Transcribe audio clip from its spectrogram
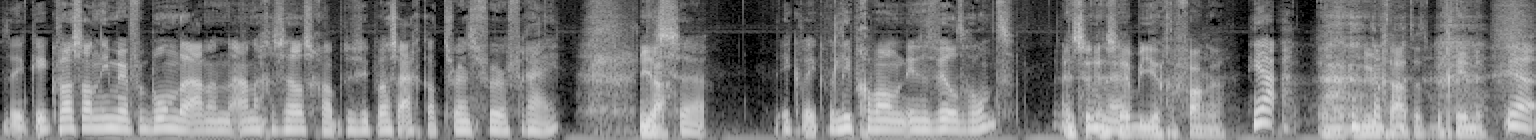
ik, ik was al niet meer verbonden aan een, aan een gezelschap. Dus ik was eigenlijk al transfervrij. Ja. Dus, ik, ik liep gewoon in het wild rond. En, ze, toen, en ze hebben je gevangen. Ja. En, nu gaat het beginnen. Ja.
